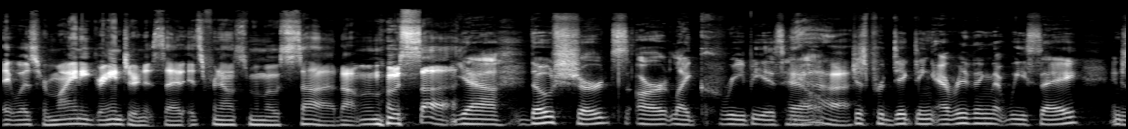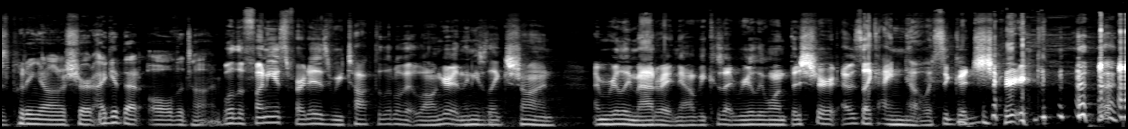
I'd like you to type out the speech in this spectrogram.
It was Hermione Granger, and it said it's pronounced mimosa, not mimosa. Yeah, those shirts are like creepy as hell. Yeah. Just predicting everything that we say and just putting it on a shirt. I get that all the time. Well, the funniest part is we talked a little bit longer, and then he's like, Sean, I'm really mad right now because I really want this shirt. I was like, I know, it's a good shirt.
